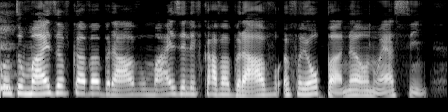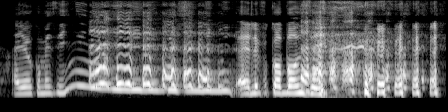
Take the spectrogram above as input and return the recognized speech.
quanto mais eu ficava bravo, mais ele ficava bravo. Eu falei, opa, não, não é assim. Aí eu comecei. Aí ele ficou bonzinho.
